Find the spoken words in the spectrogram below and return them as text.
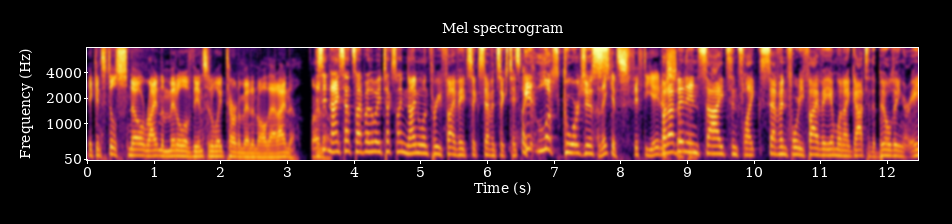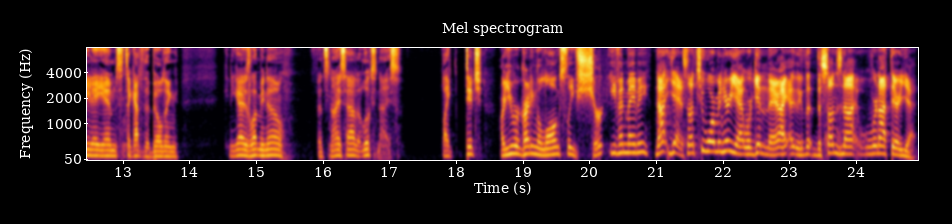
It can still snow right in the middle of the NCAA tournament and all that. I know. I Is know. it nice outside, by the way? Text line 913 586 7610. like- It looks gorgeous. I think it's 58 or But I've something. been inside since like 7:45 a.m. when I got to the building, or 8 a.m. since I got to the building. Can you guys let me know if it's nice out? It looks nice. Like ditch. Are you regretting the long sleeve shirt? Even maybe. Not yet. It's not too warm in here yet. We're getting there. I, I, the, the sun's not. We're not there yet.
